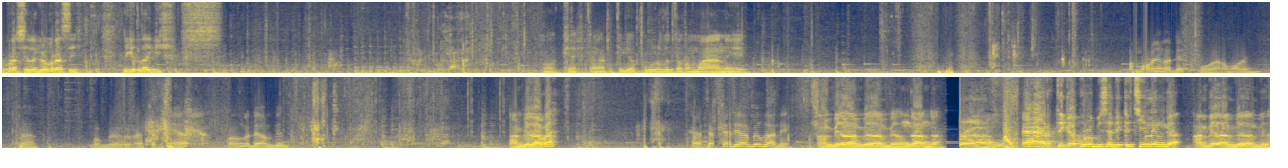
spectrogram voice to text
lagi operasi lagi operasi dikit lagi oke R30 kita ke mana ya Armornya nggak ada. Wah, armornya. Nah, ambil efeknya ya. Kalau nggak diambil, ambil apa efeknya diambil nggak nih? ambil ambil ambil enggak enggak eh R30 bisa dikecilin nggak ambil ambil ambil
